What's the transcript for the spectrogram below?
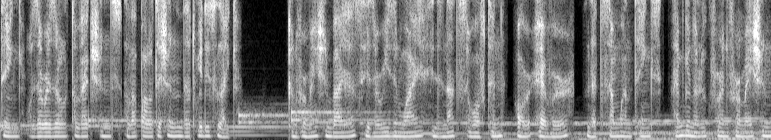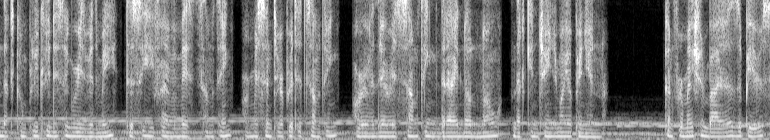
thing was a result of actions of a politician that we dislike. Confirmation bias is a reason why it's not so often, or ever, that someone thinks, I'm gonna look for information that completely disagrees with me to see if I've missed something or misinterpreted something, or if there is something that I don't know that can change my opinion. Confirmation bias appears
